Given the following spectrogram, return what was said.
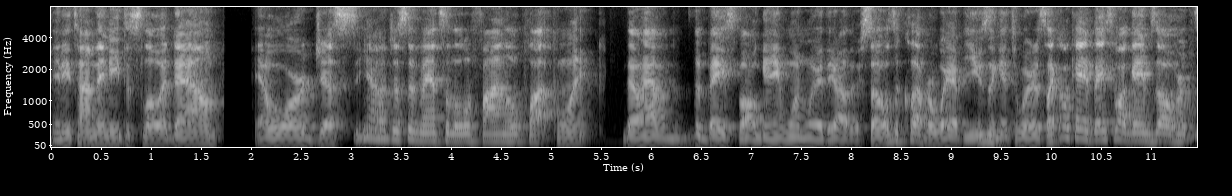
Anytime they need to slow it down or just you know just advance a little fine little plot point, they'll have the baseball game one way or the other. So it was a clever way of using it to where it's like, okay, baseball game's over, and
